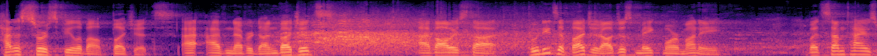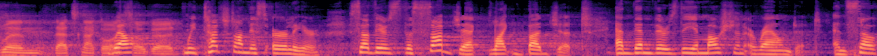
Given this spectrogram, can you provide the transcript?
How does Source feel about budgets? I, I've never done budgets. I've always thought, who needs a budget? I'll just make more money. But sometimes when that's not going well, so good. We touched on this earlier. So there's the subject like budget, and then there's the emotion around it. And so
